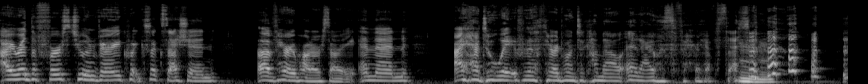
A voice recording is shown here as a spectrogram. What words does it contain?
I read the first two in very quick succession of Harry Potter, sorry. And then I had to wait for the third one to come out, and I was very upset. Mm-hmm.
